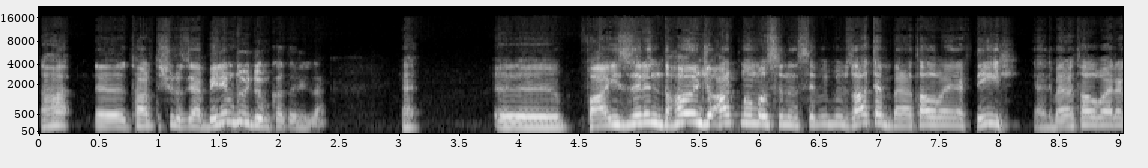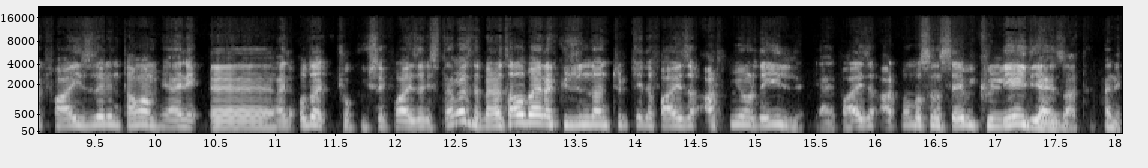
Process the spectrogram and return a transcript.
daha e, tartışırız. Yani benim duyduğum kadarıyla e, faizlerin daha önce artmamasının sebebi zaten Berat Albayrak değil. Yani Berat Albayrak faizlerin tamam yani e, hani o da çok yüksek faizler istemez de Berat Albayrak yüzünden Türkiye'de faizler artmıyor değildi. Yani faizler artmamasının sebebi külliyeydi yani zaten. Hani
